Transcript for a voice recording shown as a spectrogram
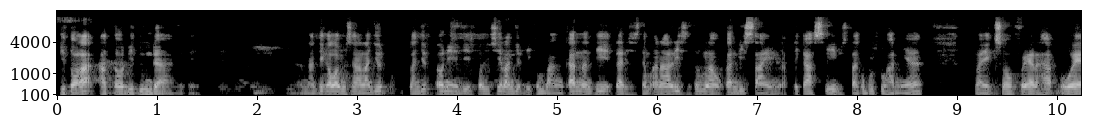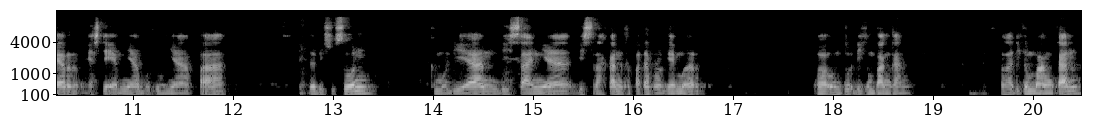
ditolak atau ditunda. Gitu. Nanti kalau misalnya lanjut, lanjut oh nih disposisi lanjut dikembangkan, nanti dari sistem analis itu melakukan desain aplikasi beserta kebutuhannya, baik software, hardware, SDM-nya butuhnya apa, itu disusun, kemudian desainnya diserahkan kepada programmer uh, untuk dikembangkan. Setelah dikembangkan,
